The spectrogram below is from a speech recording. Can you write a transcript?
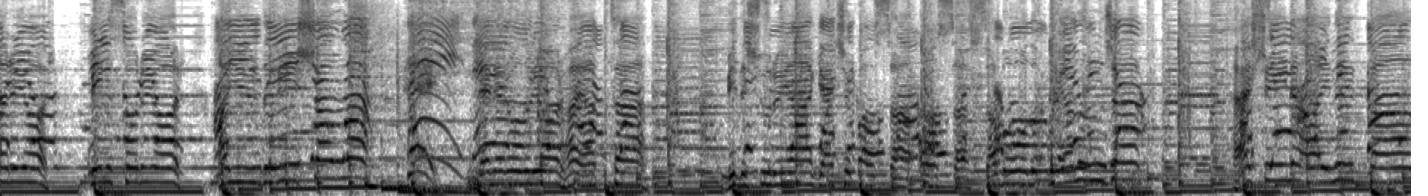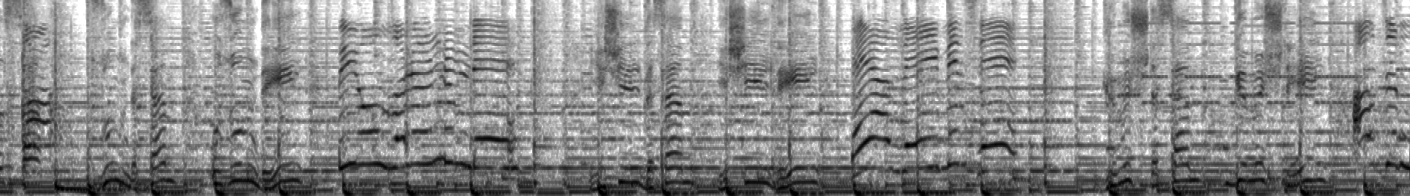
arıyor, beni soruyor. Hayırdır inşallah. Hey! Neler oluyor hayatta? Bir de şu rüya gerçek olsa olsa Sabah olup uyanınca Her şeyine aynı kalsa. Uzun desem uzun değil. Bir yollar önümde. Yeşil desem yeşil değil. Beyaz elbise Gümüş desem gümüş değil. Altın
